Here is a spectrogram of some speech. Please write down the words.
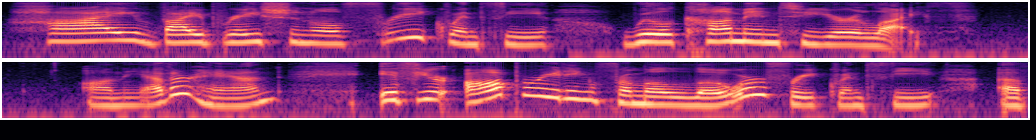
high vibrational frequency will come into your life. On the other hand, if you're operating from a lower frequency of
